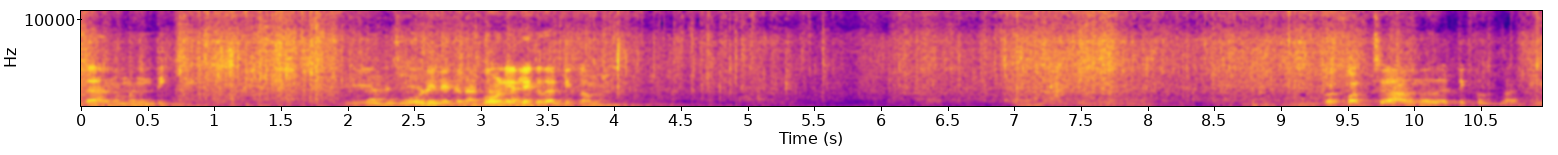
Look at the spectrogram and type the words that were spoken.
ഇതാണ് മന്തി. ഫോണിലേക്ക് ഫോണിലേക്ക് തട്ടിക്കാം അമ്മേ. കൊ- കുറച്ച് ആവുന്നത് തട്ടിക്കോ ബാക്കി.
